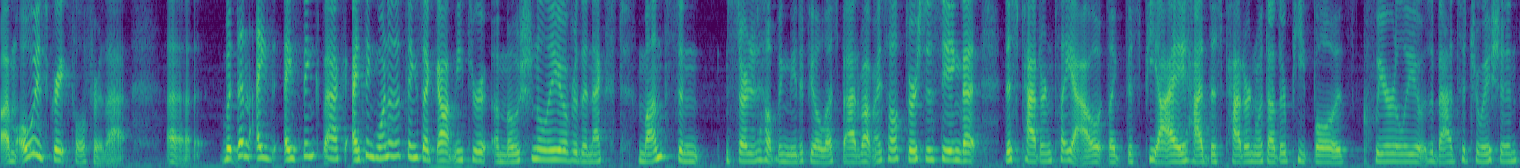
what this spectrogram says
I'm always grateful for that. Uh, but then I, I think back, I think one of the things that got me through emotionally over the next months and started helping me to feel less bad about myself first is seeing that this pattern play out. Like this PI had this pattern with other people. It's clearly it was a bad situation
